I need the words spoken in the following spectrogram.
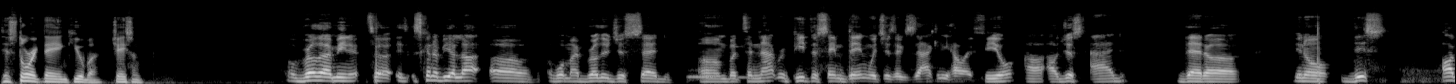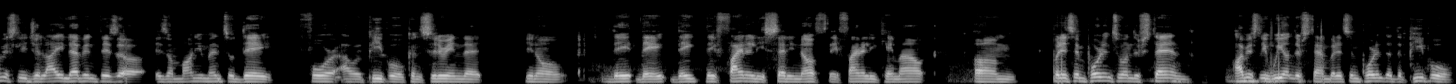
historic day in Cuba, Jason? Well, brother, I mean, it's, a, it's going to be a lot uh, of what my brother just said, um, but to not repeat the same thing, which is exactly how I feel, uh, I'll just add that uh, you know this obviously July 11th is a is a monumental day for our people, considering that you know they they they they finally said enough, they finally came out. Um, but it's important to understand. Obviously, we understand, but it's important that the people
